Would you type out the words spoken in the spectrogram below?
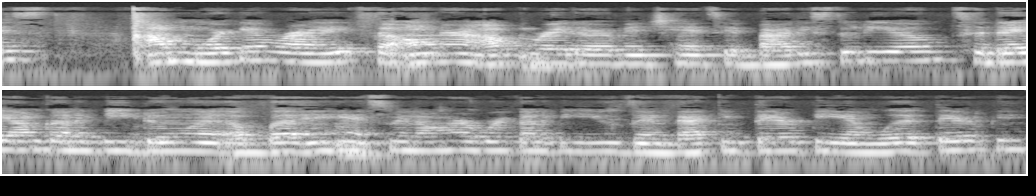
Guys. I'm Morgan Wright, the owner and operator of Enchanted Body Studio. Today I'm going to be doing a butt enhancement on her. We're going to be using vacuum therapy and wood therapy.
